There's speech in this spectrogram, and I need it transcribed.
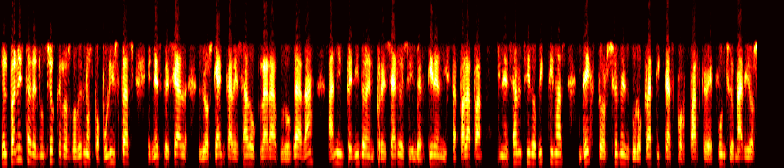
El panista denunció que los gobiernos populistas, en especial los que ha encabezado Clara Brugada, han impedido a empresarios invertir en Iztapalapa, quienes han sido víctimas de extorsiones burocráticas por parte de funcionarios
